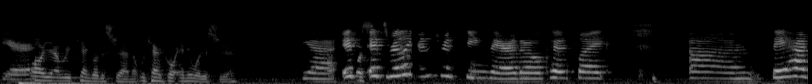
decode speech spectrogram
year. Oh yeah, we can't go this year. No, we can't go anywhere this year. Yeah, it's What's- it's really interesting there though, because like, um, they had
